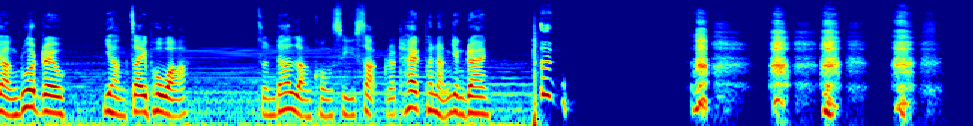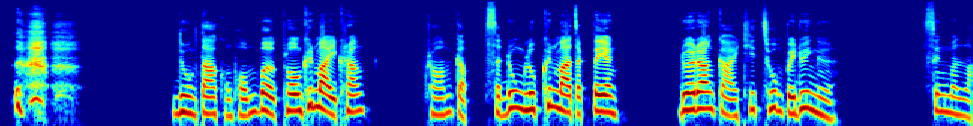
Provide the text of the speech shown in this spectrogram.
อย่างรวดเร็ว อย่างใจผวา จนด้านหลังของศีรษะกระแทกผนังอย่างแรงดวงตาของผมเบิกโพลงขึ้นมาอีกครั้ง พร้อมกับสะดุ้งลุกขึ้นมาจากเตียง ด้วยร่างกายที่ชุ่มไปด้วยเหงื่อ ซึ่งมันไหล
